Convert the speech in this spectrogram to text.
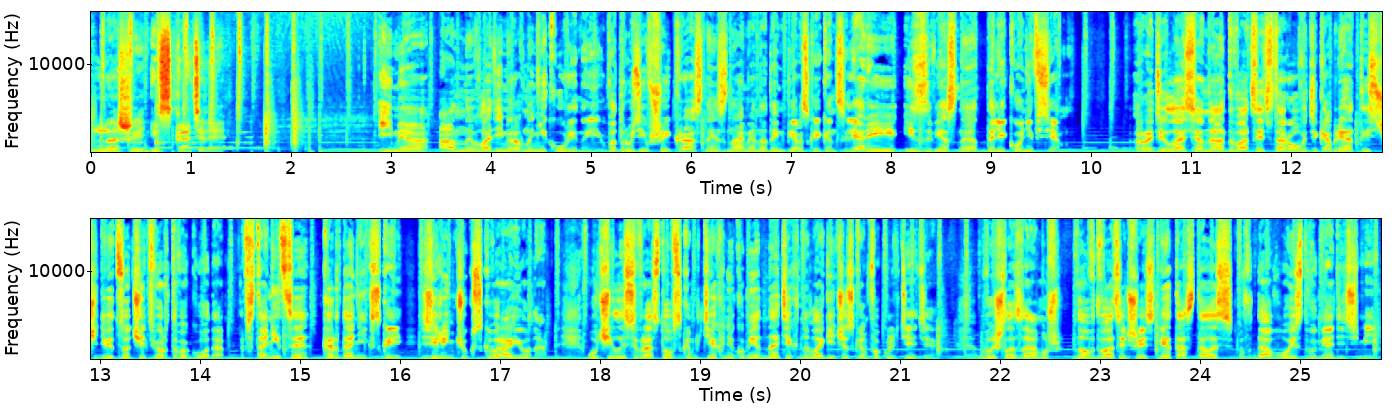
Наши искатели. Имя Анны Владимировны Никулиной, водрузившей красное знамя над имперской канцелярией, известно далеко не всем. Родилась она 22 декабря 1904 года в станице Карданикской Зеленчукского района. Училась в ростовском техникуме на технологическом факультете. Вышла замуж, но в 26 лет осталась вдовой с двумя детьми.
